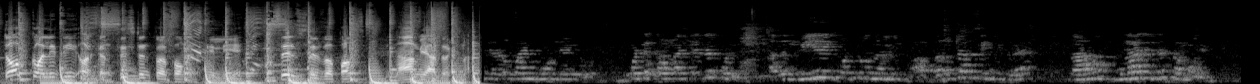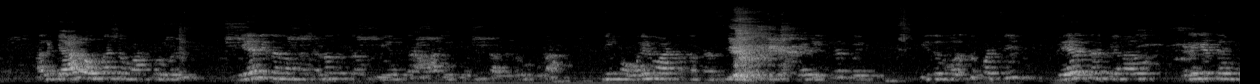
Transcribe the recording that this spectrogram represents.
टॉप क्वालिटी और कंसिस्टेंट परफॉर्मेंस के लिए सिर्फ सिल्वर पंप नाम याद रखना ಎರಡು ಪಾಯಿಂಟ್ ಮೂರು ರೇಟು ಕೊಡ್ಲಿಕ್ಕೆ ಅವಕಾಶ ಇದೆ ಕೊಡಿ ಅದನ್ನ ಮೀರಿ ಕೊಟ್ಟು ನನಗೆ ಬದುಕಾಗ ಸಿಕ್ಕಿದ್ರೆ ನಾನು ಮುಲಾಜಿದ್ದೆ ಕ್ರಮ ವಹಿಸ್ತೀನಿ. ಅದಕ್ಕೆ ಯಾರು ಅವಕಾಶ ಮಾಡ್ಕೊಳ್ಬೇಡಿ ಏನಿದೆ ನಮ್ಮ ಶರಣದ ಸಂಸ್ಥೆ ಅಂತ ಆ ರೀತಿಯಲ್ಲಿ ತಾವೆಲ್ಲರೂ ಕೂಡ ನಿಮ್ಮ ವಹಿವಾಟನ್ನು ನಡೆಸಿ ಹೇಳಲಿಕ್ಕೆ ಬಯಸ್ತೀನಿ ಇದನ್ನು ಹೊರತುಪಡಿಸಿ ಬೇರೆ ಥರಕ್ಕೆ ಏನಾದ್ರು ಬೆಳಿಗ್ಗೆ ಟೈಮು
